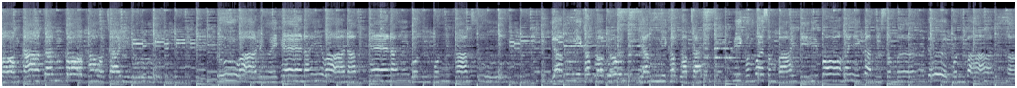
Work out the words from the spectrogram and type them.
มองตากันก็เข้าใจอยู่ รู้ว่าเหนื่อยแค่ไหนว่าหนักแค่ไหนบนหนทางสู้ ยังมีคำปลอบโยนยังมีคำปลอบใจ มีคำว่าสบายดีบ่ให้กันเสมอเด้อคนบ้านเขา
